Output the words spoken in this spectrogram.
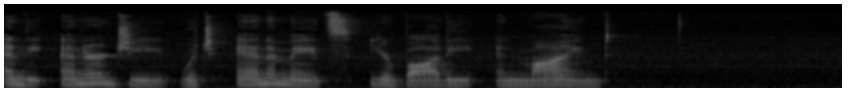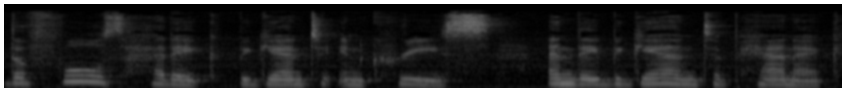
and the energy which animates your body and mind. The fool's headache began to increase, and they began to panic,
